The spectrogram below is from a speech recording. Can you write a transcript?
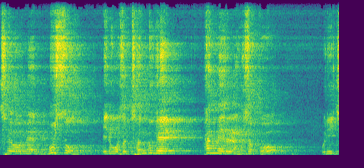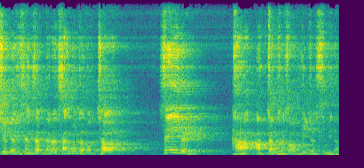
체험엔 무쏘 이런 것을 전국에 판매를 하셨고 우리 지역에서 생산되는 쌍용 자동차 세일을 다 앞장서서 해주셨습니다.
